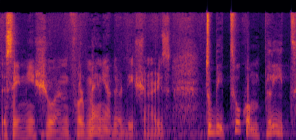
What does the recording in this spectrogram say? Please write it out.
the same issue, and for many other dictionaries, to be too complete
